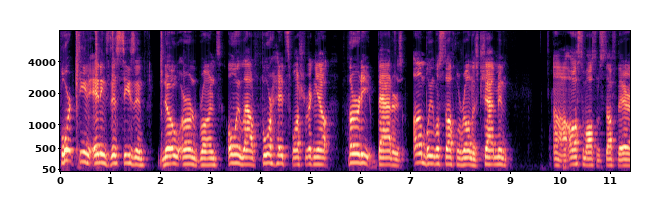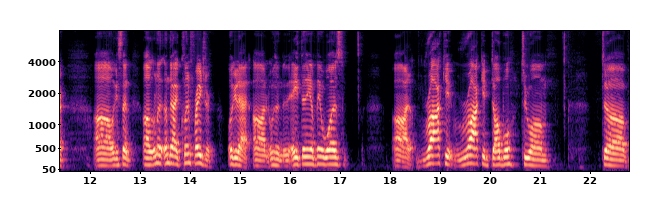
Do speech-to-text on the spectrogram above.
14 innings this season. No earned runs. Only allowed four hits while striking out 30 batters. Unbelievable stuff for Aroldis Chapman. Uh, awesome, awesome stuff there. Uh, like I said, uh, another guy, Clint Frazier. Look at that. Uh, it was in the eighth inning, I think it was. Uh, rocket, rocket double to um to uh,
